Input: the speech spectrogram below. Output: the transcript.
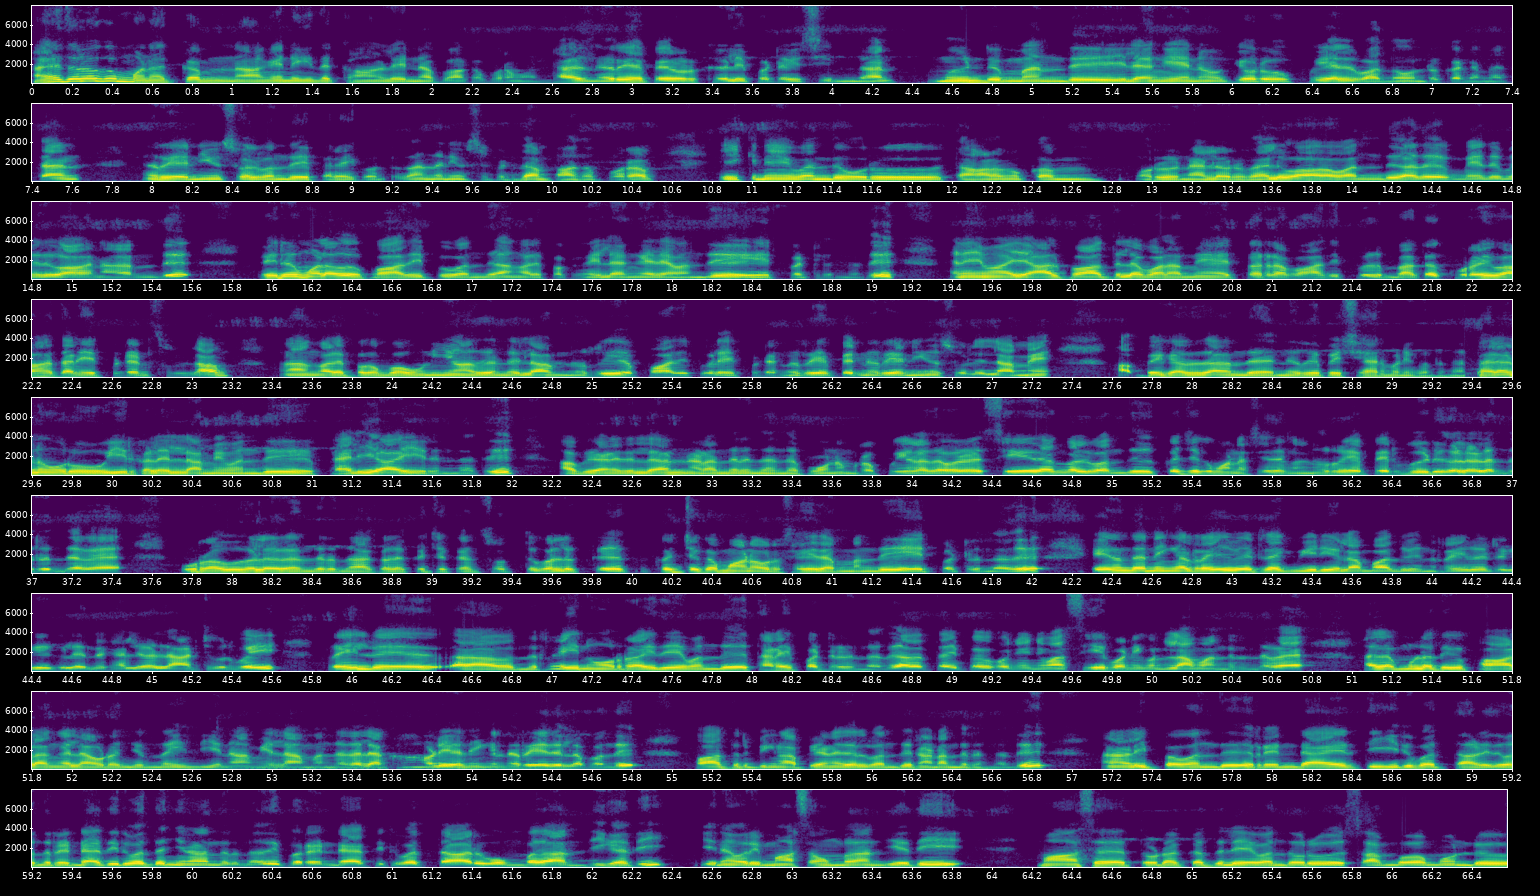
அனைத்துலகம் வணக்கம். நாங்கள் இன்றைக்கி இந்த காணொலி என்ன பார்க்க போகிறோம் என்றால் நிறைய பேர் ஒரு கேள்விப்பட்ட விஷயம்தான். மீண்டும் வந்து இலங்கையை நோக்கி ஒரு புயல் வந்து கொண்டிருக்கின்ற தான் நிறைய நியூஸ்கள் வந்து பிறகு கொண்டு அந்த நியூஸை பற்றி தான் பார்க்க போகிறோம் ஏற்கனவே வந்து ஒரு தாளமுக்கம் ஒரு நல்ல ஒரு வலுவாக வந்து அது மெது மெதுவாக நகர்ந்து பெருமளவு பாதிப்பு வந்து அங்கே பக்கம் இலங்கையில வந்து ஏற்பட்டிருந்தது. அநேகமாக யாழ்ப்பாணத்தில் வளமையாக ஏற்படுற பாதிப்புகளும் பார்க்க குறைவாக தான் ஏற்பட்டேன்னு சொல்லலாம். நாங்கள் பக்கம் வவுனியா அது எல்லாம் நிறைய பாதிப்புகள் ஏற்பட்ட நிறைய பேர் நிறைய நியூஸ் எல்லாமே அப்போக்கு தான் அந்த நிறைய பேர் ஷேர் பண்ணி கொண்டிருந்தாங்க. பலனூர் உயிர்கள் எல்லாமே வந்து பலியாயிருந்தது. அப்படியான இதெல்லாம் நடந்திருந்த அந்த போன முறை புயல் அதோட சேதங்கள் வந்து எக்கச்சக்கமான சேதங்கள். நிறைய பேர் வீடுகள் இழந்திருந்தவ உறவுகள் இழந்திருந்தார்கள். எக்கச்சக்கம் சொத்துக்களுக்கு எக்கச்சக்கமான ஒரு சேதம் வந்து ஏற்பட்டிருந்தது. ஏன்னா நீங்கள் ரயில்வே ட்ராக் வீடியோ எல்லாம் பார்த்து ரயில்வே ட்ராக்குகள் இந்த கல்விகள் அடிச்சு போய் ரயில்வே அதாவது வந்து ட்ரெயின் ஓடுற இதே வந்து தடைப்பட்டிருந்தது. அதை தான் இப்போ கொஞ்சம் கொஞ்சமாக சீர் பண்ணி கொண்டுலாம் வந்திருந்தவ அதில் முள்ளத்துக்கு பாலங்கள் எல்லாம் இந்திய நாமி எல்லாம் வந்து அதெல்லாம் காணொலியில் நீங்கள் நிறைய இதில் வந்து பார்த்துருப்பீங்க. அப்படியான இதில் வந்து நடந்திருந்தது. ஆனால் இப்போ வந்து ரெண்டாயிரத்தி இருபத்தாறு இது வந்து ரெண்டாயிரத்தி இருபத்தஞ்சு நடந்திருந்தது. இப்போ ரெண்டாயிரத்தி இருபத்தாறு ஒன்பதாம் தேதி ஜனவரி மாதம் ஒன்பதாம் தேதி மாத தொடக்கத்திலே வந்து ஒரு சம்பவம் ஒன்று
